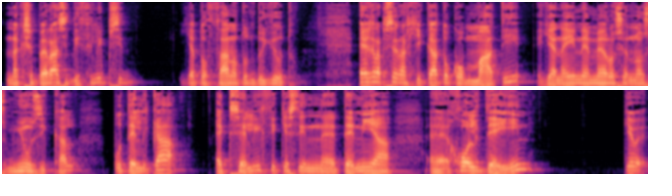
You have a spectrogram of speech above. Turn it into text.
να ξεπεράσει τη θλίψη για το θάνατο του γιού του. Έγραψε αρχικά το κομμάτι για να είναι μέρος ενός musical που τελικά εξελίχθηκε στην ε, ταινία ε, Holiday Inn και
